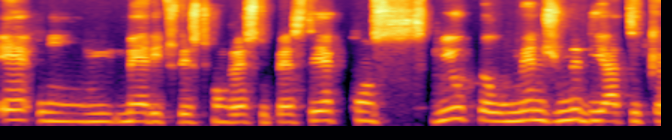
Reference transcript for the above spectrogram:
É um mérito deste Congresso do PSD, é que conseguiu, pelo menos mediaticamente,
